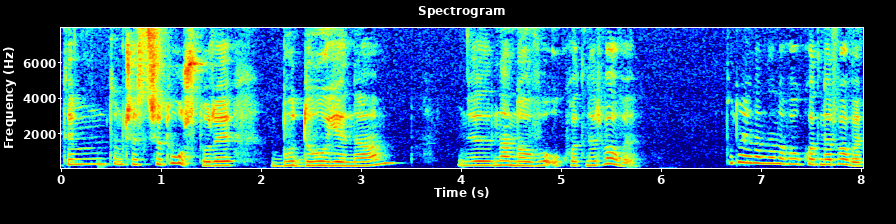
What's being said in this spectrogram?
tym, tym czystszy tłuszcz, który buduje nam y, na nowo układ nerwowy buduje nam na nowo układ nerwowy,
